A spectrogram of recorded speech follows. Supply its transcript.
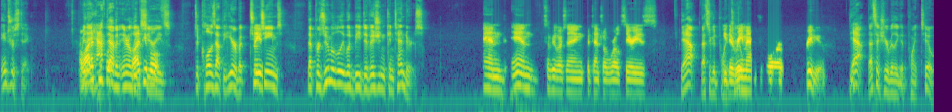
Interesting. I mean, they have people- to have an interleague people- series to close out the year, but two Please- teams that presumably would be division contenders. and and some people are saying potential World Series Yeah, that's a good point. either too. rematch or preview. Yeah, that's actually a really good point too.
